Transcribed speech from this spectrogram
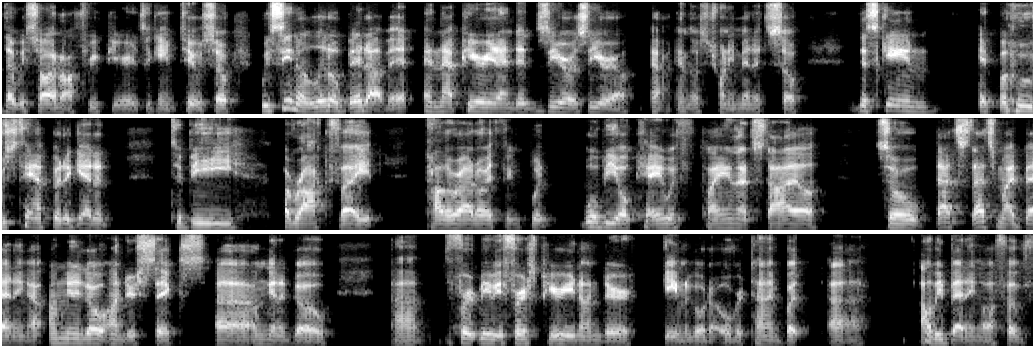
that we saw in all three periods of game two. So we've seen a little bit of it, and that period ended 0-0 uh, in those 20 minutes. So this game, it behooves Tampa to get it to be a rock fight. Colorado, I think, would will be okay with playing that style. So that's that's my betting. I, am going to go under six. Uh, I'm going to go uh, for maybe first period under game to go to overtime, but uh, I'll be betting off of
